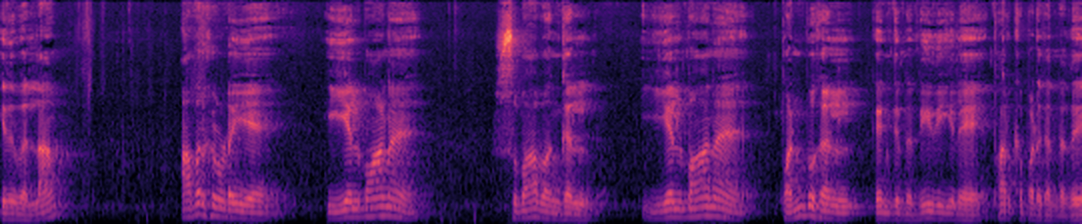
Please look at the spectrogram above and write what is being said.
இதுவெல்லாம் அவர்களுடைய இயல்பான சுபாவங்கள் இயல்பான பண்புகள் என்கின்ற ரீதியிலே பார்க்கப்படுகின்றது.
